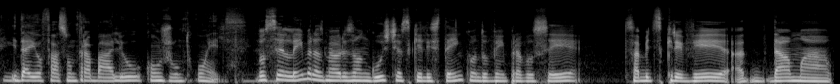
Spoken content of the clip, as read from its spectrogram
Sim. e daí eu faço um trabalho conjunto com eles. Você lembra as maiores angústias que eles têm quando vêm para você? Sabe descrever, dar uma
